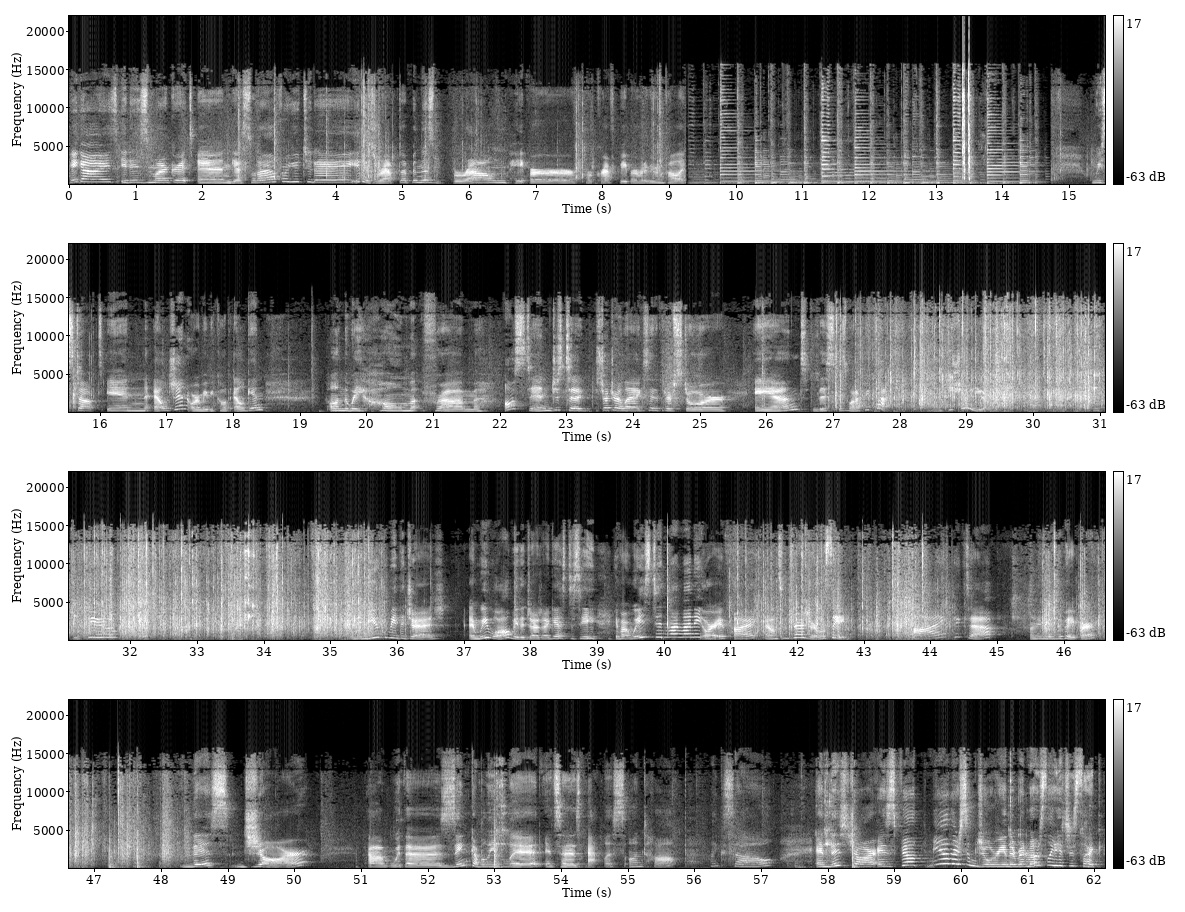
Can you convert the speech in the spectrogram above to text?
Hey guys, it is Margaret and guess what I have for you today? It is wrapped up in this brown paper or craft paper, whatever you want to call it. We stopped in Elgin, or maybe called Elgin, on the way home from Austin just to stretch our legs, hit a thrift store, and this is what I picked up. I want to show you. And then you can be the judge, and we will all be the judge, I guess, to see if I wasted my money or if I found some treasure. We'll see. I picked up, let me move the paper, this jar um, with a zinc, I believe, lid. It says Atlas on top, like so. And this jar is filled, yeah, there's some jewelry in there, but mostly it's just like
